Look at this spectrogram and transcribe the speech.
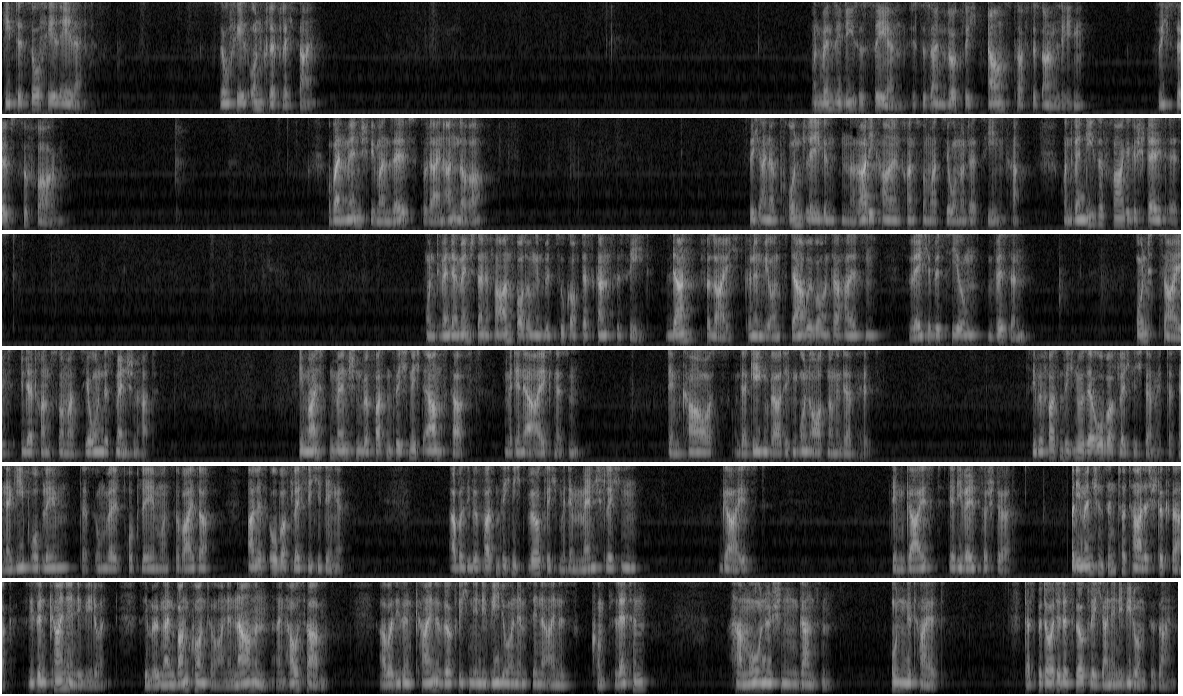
gibt es so viel Elend, so viel Unglücklichsein. Und wenn Sie dieses sehen, ist es ein wirklich ernsthaftes Anliegen, sich selbst zu fragen, ob ein Mensch wie man selbst oder ein anderer sich einer grundlegenden, radikalen Transformation unterziehen kann. Und wenn diese Frage gestellt ist, und wenn der Mensch seine Verantwortung in Bezug auf das Ganze sieht, dann vielleicht können wir uns darüber unterhalten, welche Beziehung Wissen und Zeit in der Transformation des Menschen hat. Die meisten Menschen befassen sich nicht ernsthaft mit den Ereignissen, dem Chaos und der gegenwärtigen Unordnung in der Welt. Sie befassen sich nur sehr oberflächlich damit, das Energieproblem, das Umweltproblem und so weiter, alles oberflächliche Dinge. Aber sie befassen sich nicht wirklich mit dem menschlichen Geist, dem Geist, der die Welt zerstört. Aber die Menschen sind totales Stückwerk. Sie sind keine Individuen. Sie mögen ein Bankkonto, einen Namen, ein Haus haben. Aber sie sind keine wirklichen Individuen im Sinne eines kompletten, harmonischen Ganzen. Ungeteilt. Das bedeutet es wirklich, ein Individuum zu sein.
